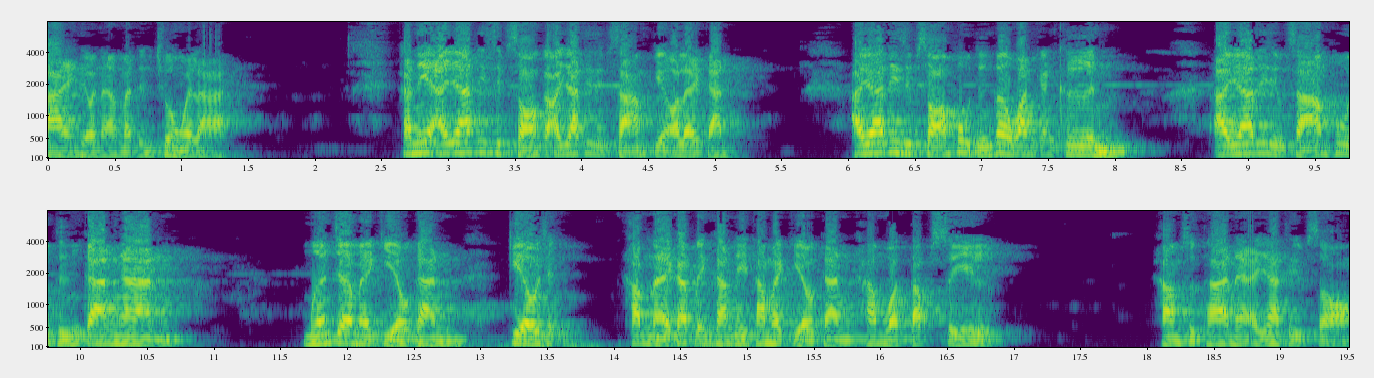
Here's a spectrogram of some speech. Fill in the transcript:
ตายอย่างเดียวนะมาถึงช่วงเวลาคราวนี้อายะที่สิบสองกับอายะที่สิบสามเกี่ยวอะไรกันอายาที่สิบสองพูดถึงกลางวันกลางคืนอายาที่สิบสามพูดถึงการงาน เหมือนจะไม่เกี่ยวกัน เกี่ยวคำไหนครับเป็นคำที่ทำให้เกี่ยวกันคำว่าตับซีลคำสุดท้ายในอายาที่สิบสอง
